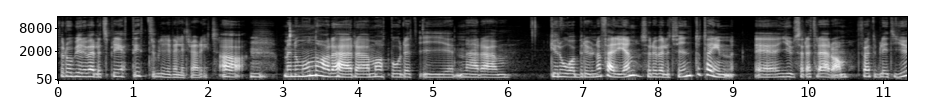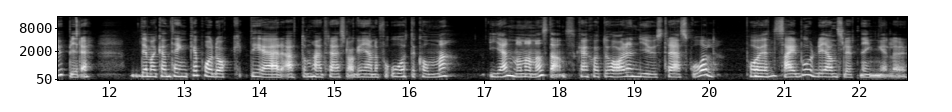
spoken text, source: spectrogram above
För då blir det väldigt spretigt. Då blir det väldigt rörigt. Ja. Mm. Men om hon har det här äh, matbordet i den här äh, gråbruna färgen så är det väldigt fint att ta in äh, ljusare träram för att det blir ett djup i det. Det man kan tänka på dock det är att de här träslagen gärna får återkomma igen någon annanstans. Kanske att du har en ljus träskål på Mm. ett sideboard i anslutning eller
